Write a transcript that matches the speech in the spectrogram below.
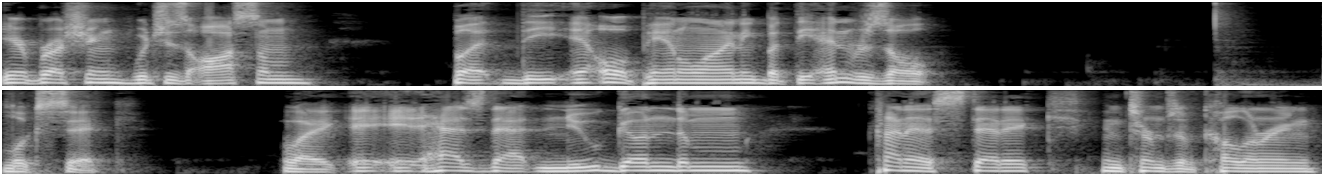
airbrushing, which is awesome. But the oh panel lining, but the end result looks sick. Like it, it has that new Gundam kind of aesthetic in terms of coloring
